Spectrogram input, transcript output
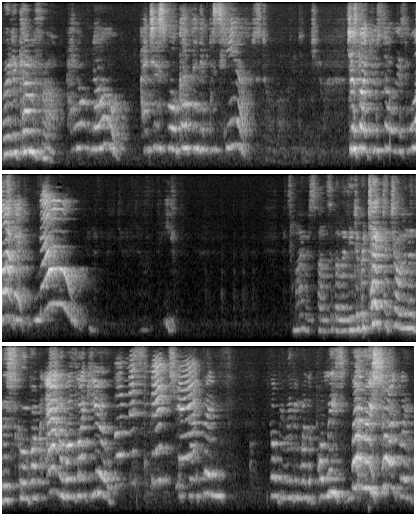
Where'd it come from? I don't know. I just woke up and it was here. Stole all of it, didn't you? Just like you stole this locket! No! Thief. It's my responsibility to protect the children of this school from animals like you. But Miss Minchin! Things You'll be leaving with the police very shortly.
